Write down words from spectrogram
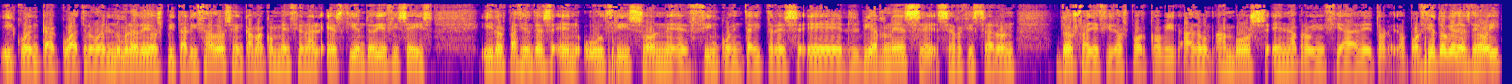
y Cuenca 4. El número de hospitalizados en cama convencional es 116 y los pacientes en UCI son 53. Eh, El viernes eh, se registraron dos fallecidos por COVID, ambos en la provincia de Toledo. Por cierto que desde hoy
